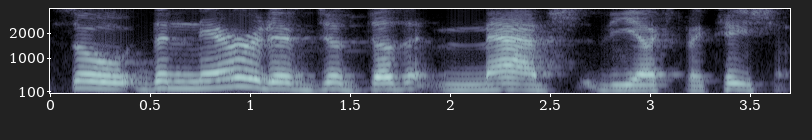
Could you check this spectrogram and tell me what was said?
So the narrative just doesn't match the expectation.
